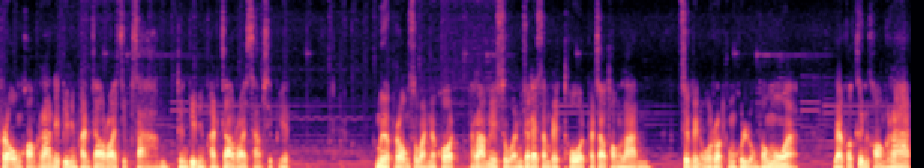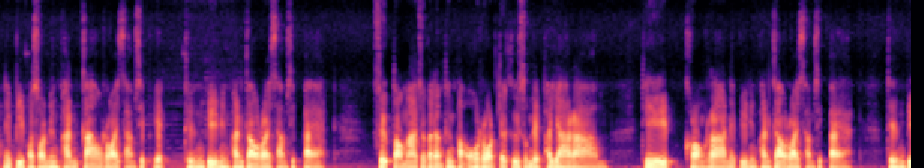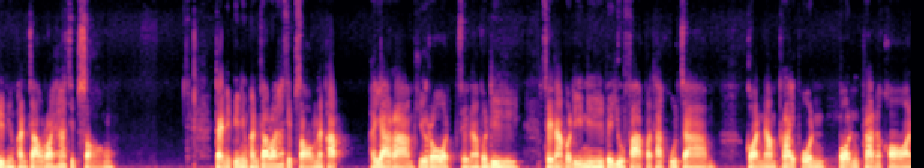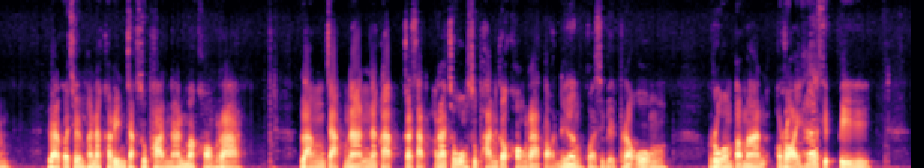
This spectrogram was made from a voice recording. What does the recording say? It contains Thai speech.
พระองค์ครองราชในปี 1913 ถึงปี 1931 เมื่อพระองค์สวรรคต พระราเมศวรก็ได้สำเร็จโทษพระเจ้าทองลัน ซึ่งเป็นโอรสของคุณหลวงพ่อง่วแล้วก็ขึ้นครองราชในปีพศ 1931 ถึงปี 1938 สืบต่อมาจนกระทั่งถึงพระโอรสก็คือสมเด็จพระยาราม ที่ครองราชในปี 1938 ถึงปี 1952 แต่ในปี 1952 นะครับพระยารามพิโรธเสนาบดี เสนาบดีหนีไปอยู่ฟากปะทะคูจาม ก่อนนำไพร่พลป้นพระนคร แล้วก็เชิญพระนครินจากสุพรรณนั้นมาครองราช หลังจากนั้นนะครับกษัตริย์ราชวงศ์สุพรรณก็ครองราชต่อเนื่องกว่า 11 พระองค์ รวมประมาณ 150 ปี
